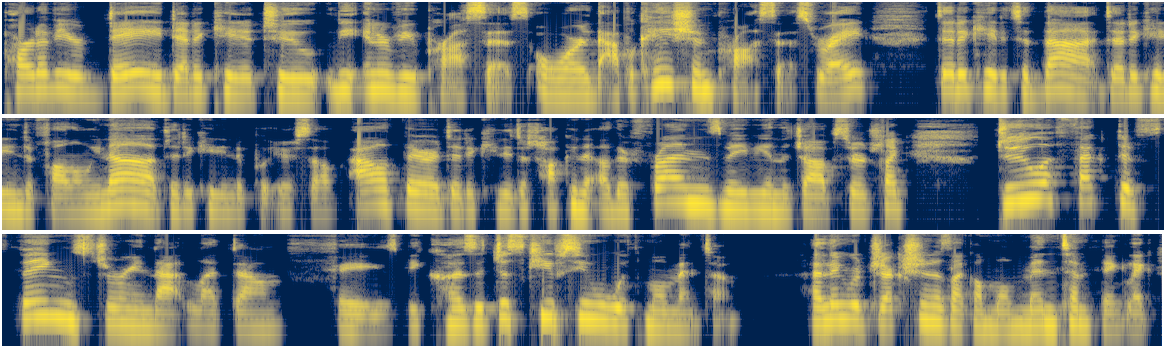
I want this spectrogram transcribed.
part of your day dedicated to the interview process or the application process, right? Dedicated to that, dedicating to following up, dedicating to put yourself out there, dedicated to talking to other friends, maybe in the job search. Like do effective things during that letdown phase because it just keeps you with momentum. I think rejection is like a momentum thing. Like,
